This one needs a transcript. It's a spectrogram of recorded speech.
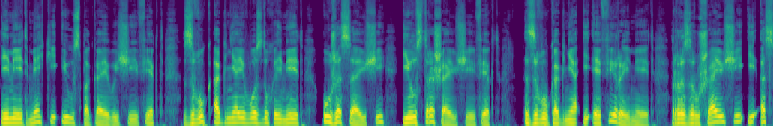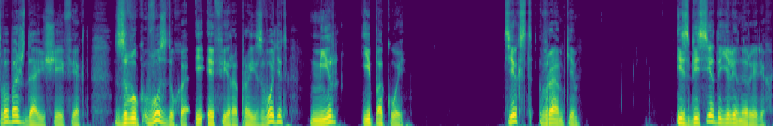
имеет мягкий и успокаивающий эффект. Звук огня и воздуха имеет ужасающий и устрашающий эффект. Звук огня и эфира имеет разрушающий и освобождающий эффект. Звук воздуха и эфира производит мир и покой. Текст в рамке. Из беседы Елены Рерих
